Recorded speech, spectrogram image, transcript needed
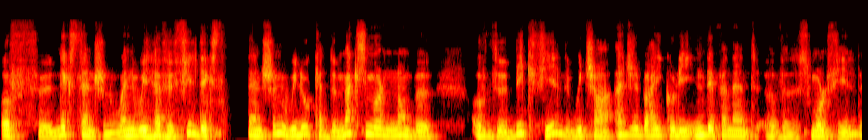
of uh, an extension. When we have a field extension, we look at the maximal number of the big field, which are algebraically independent of the small field.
